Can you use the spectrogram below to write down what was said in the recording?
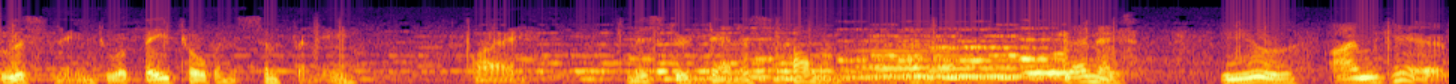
listening to a Beethoven symphony? Why, Mr. Dennis Holland. Dennis, you. I'm here.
